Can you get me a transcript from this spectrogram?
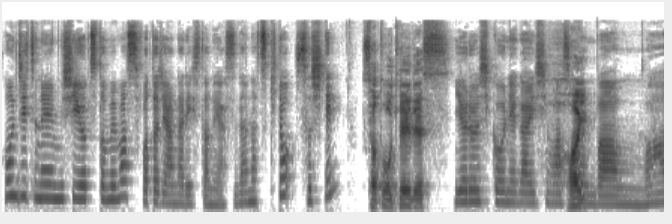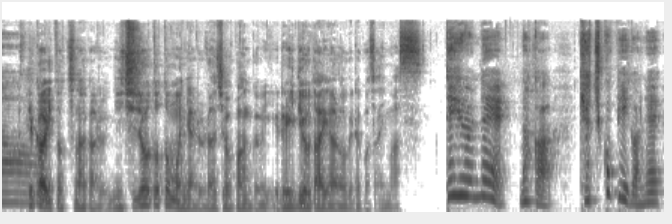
本日の MC を務めますフォトジャーナリストの安田なつきと、そして佐藤圭です。よろしくお願いします。はいこんばんは。世界とつながる日常とともにあるラジオ番組、レイディオダイアログでございます。っていうね、なんかキャッチコピーがね、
